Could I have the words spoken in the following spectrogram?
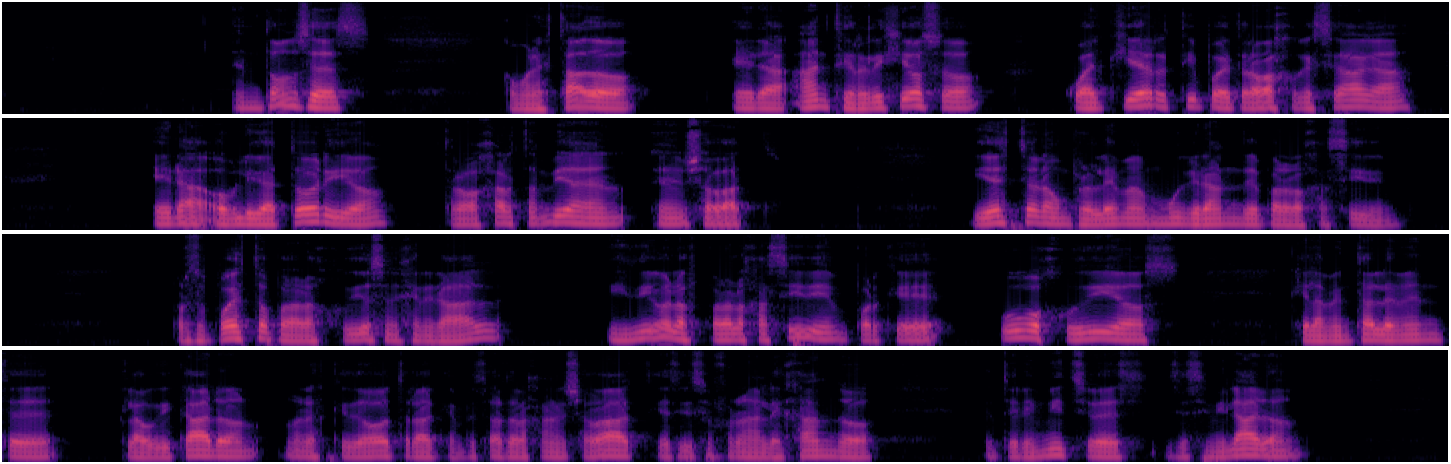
Entonces, como el Estado era antirreligioso, cualquier tipo de trabajo que se haga era obligatorio trabajar también en Shabbat. Y esto era un problema muy grande para los Hasidim. Por supuesto, para los judíos en general, y digo para los Hasidim porque hubo judíos que lamentablemente claudicaron, no les quedó otra que empezar a trabajar en Shabbat, y así se fueron alejando de Torah y se asimilaron.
